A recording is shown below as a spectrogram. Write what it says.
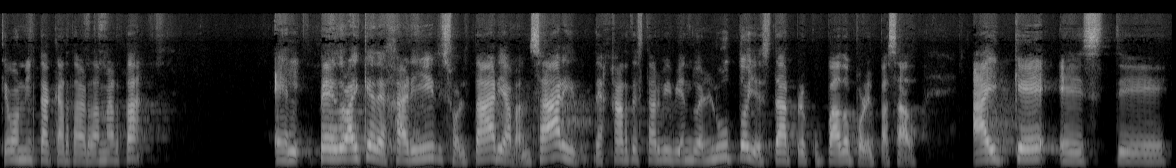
qué bonita carta, ¿verdad, Marta? El Pedro hay que dejar ir, soltar y avanzar y dejar de estar viviendo en luto y estar preocupado por el pasado. Hay que este,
